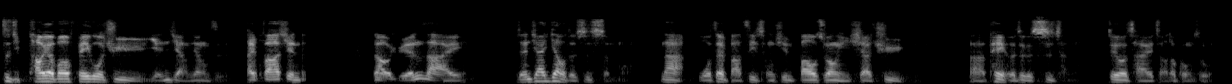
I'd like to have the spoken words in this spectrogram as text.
自己掏腰包飞过去演讲这样子，才发现到原来人家要的是什么，那我再把自己重新包装一下去啊配合这个市场，最后才找到工作。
